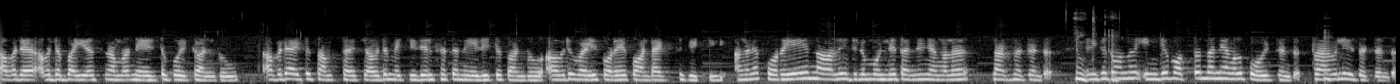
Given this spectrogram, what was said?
അവർ അവരുടെ ബയേഴ്സ് നമ്മൾ നേരിട്ട് പോയി കണ്ടു. അവരായിട്ട് സംസാരിച്ചു. അവരുടെ മെറ്റീരിയൽസ് ഒക്കെ നേരിട്ട് കണ്ടു. അവർ വഴി കുറെ കോണ്ടാക്ട്സ് കിട്ടി. അങ്ങനെ കുറെ നാൾ ഇതിനു മുന്നേ തന്നെ ഞങ്ങൾ നടന്നിട്ടുണ്ട്. എനിക്ക് തോന്നുന്നു ഇന്ത്യ മൊത്തം തന്നെ ഞങ്ങൾ പോയിട്ടുണ്ട്. ട്രാവൽ ചെയ്തിട്ടുണ്ട്.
